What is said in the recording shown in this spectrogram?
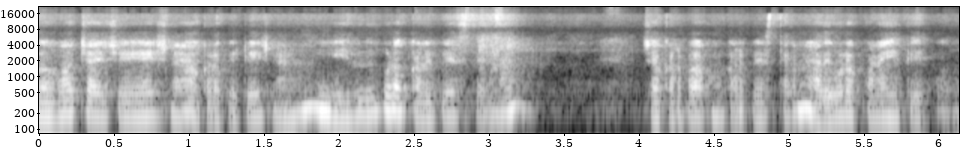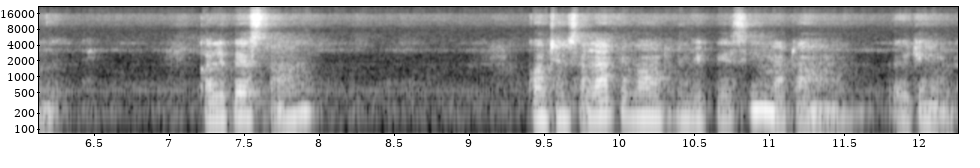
గవ్వ చాయ్ చేసినా అక్కడ పెట్టేసినాను ఇవి కూడా కలిపేస్తేనే చక్కెర పాకం కలిపేస్తే అది కూడా పని అయితే అయిపోతుంది. కలిపేస్తాను కొంచెం సలాపి బాగుంటుందని చెప్పేసి అట్లా వెయిటింగ్ ఉండ.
